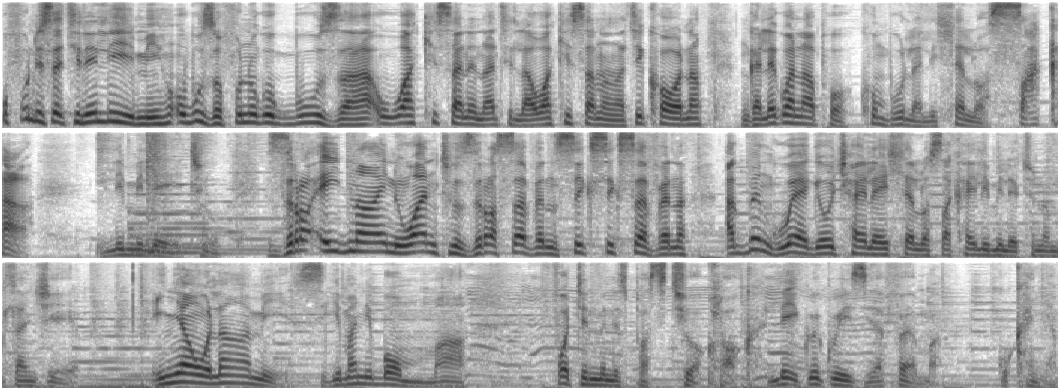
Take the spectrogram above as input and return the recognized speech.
ufundise thina ilimi ubuzofuna ukukubuza wakhisane nathi la wakhisana nathi khona ngale kwalapho khumbula lihlelo sakha ilimi lethu 0891207667 akube nguwe-ke otshayela ihlelo sakha ilimi lethu namhlanje inyawo lami sikimani bomma 14 minutes past 2 o'clock le ikwekwezi fm kukhanya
